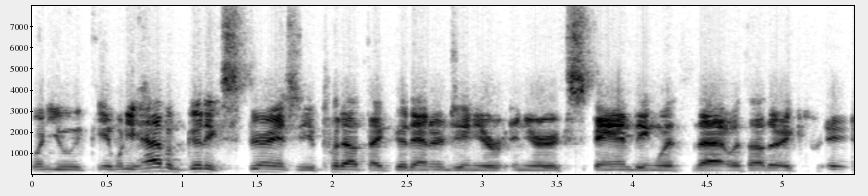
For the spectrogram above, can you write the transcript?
when you when you have a good experience and you put out that good energy and you're and you're expanding with that with other it,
